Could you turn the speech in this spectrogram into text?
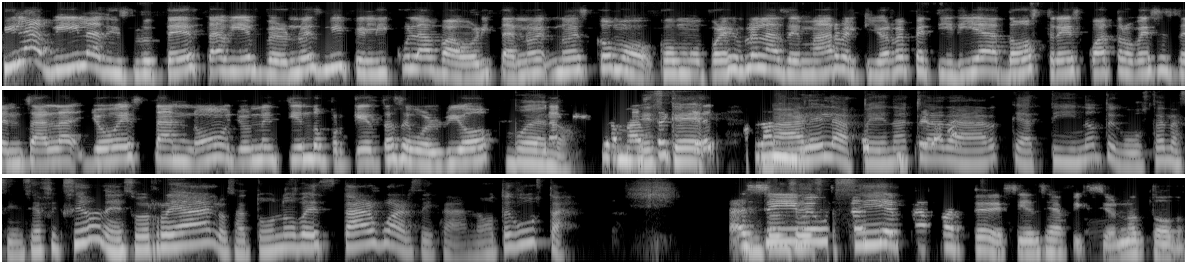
sí la vi, la disfruté, está bien, pero no es mi película favorita, no, no es como, como por ejemplo en las de Marvel, que yo repetiría dos, tres, cuatro veces en sala, yo esta no, yo no entiendo por qué esta se volvió. Bueno, es que vale la pena aclarar que a ti no te gusta la ciencia ficción, eso es real, o sea, tú no ves Star Wars, hija, no te gusta. Ah, sí, me gusta cierta parte de ciencia ficción, no todo.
